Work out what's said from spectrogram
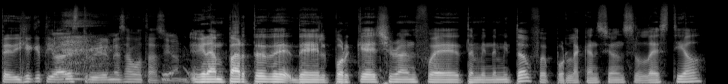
Te dije que te iba a destruir en esa votación. Gran parte de- del por qué Ed Sheeran fue también de mi top fue por la canción Celestial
